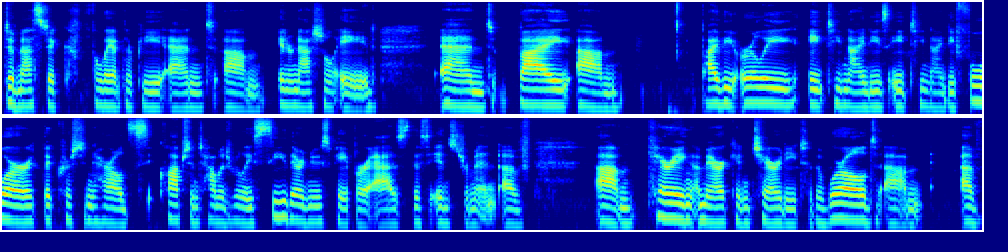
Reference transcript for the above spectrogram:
domestic philanthropy and um, international aid. And by um, by the early 1890s, 1894, the Christian Heralds, Klopsch and Talmage really see their newspaper as this instrument of um, carrying American charity to the world. Um, of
